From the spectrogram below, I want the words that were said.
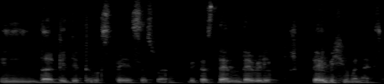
in the digital space as well, because then they will they'll be humanized.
